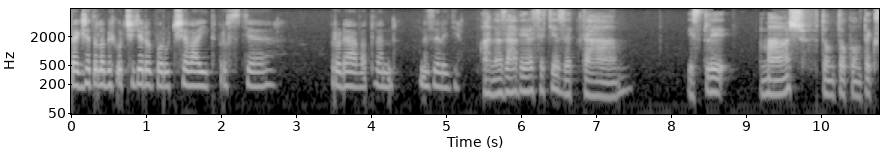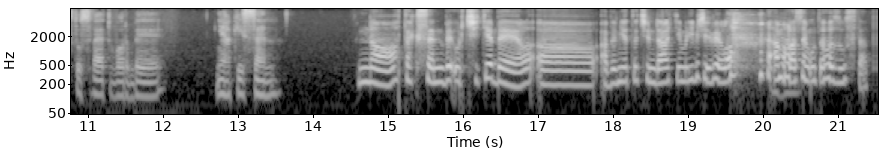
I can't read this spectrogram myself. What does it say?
Takže tohle bych určitě doporučila jít prostě prodávat ven mezi lidi. A na závěr se tě zeptám, jestli Máš v tomto kontextu své tvorby nějaký sen? No, tak sen by určitě byl, uh, aby mě to čím dál tím líp živilo a mohla jsem u toho zůstat.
